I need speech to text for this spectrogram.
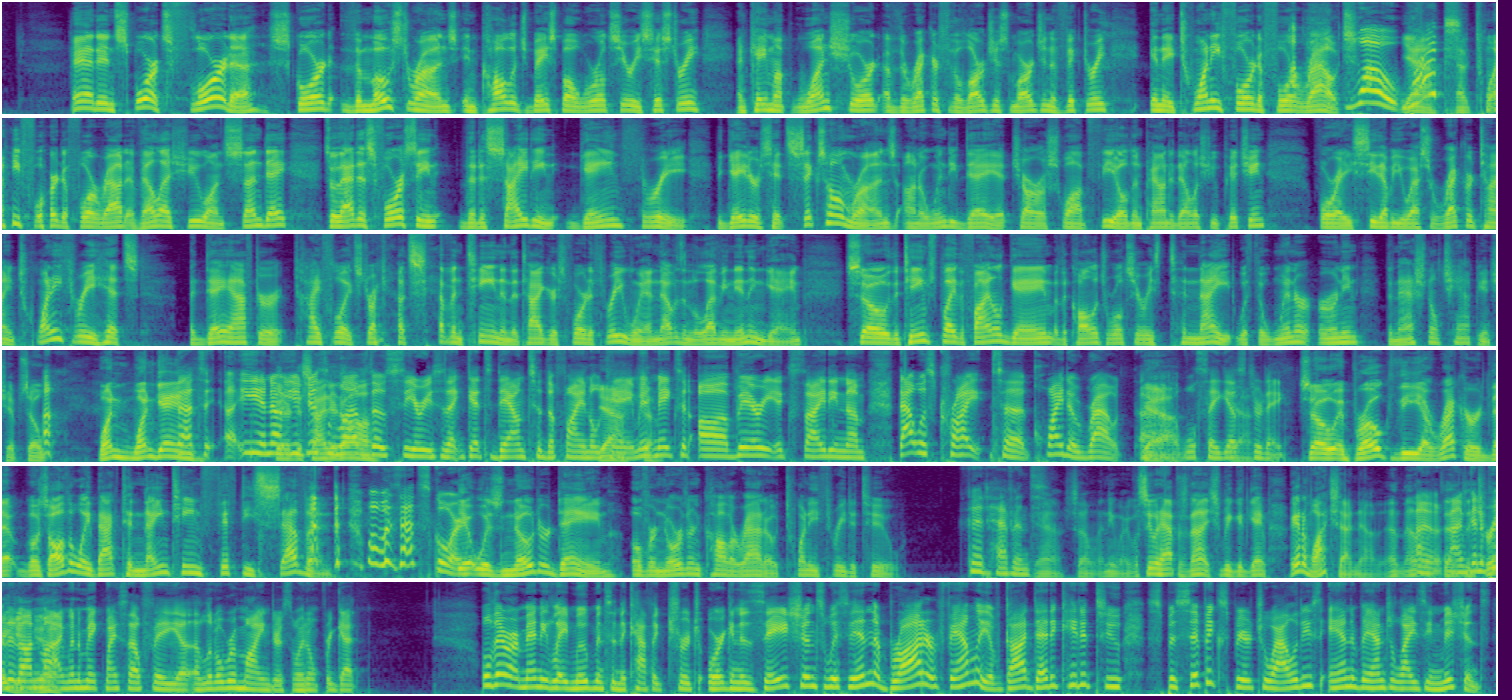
And in sports, Florida scored the most runs in college baseball World Series history and came up one short of the record for the largest margin of victory in a 24 to 4 uh, route. Whoa, Yeah, what? a 24 to 4 route of LSU on Sunday. So that is forcing the deciding game 3. The Gators hit 6 home runs on a windy day at Charles Schwab Field and pounded LSU pitching for a CWS record tying 23 hits a day after Ty Floyd struck out 17 in the Tigers 4 to 3 win. That was an 11 inning game. So the teams play the final game of the College World Series tonight with the winner earning the national championship. So one one game. That's uh, you know you just love all. those series that gets down to the final Yeah, game. It yeah. makes it all very exciting. Um, that was quite uh, quite a route. Uh, Yeah. we'll say yesterday. So it broke the uh, record that goes all the way back to 1957. What was that score? it was Notre Dame over Northern Colorado, 23 to two. Good heavens! Yeah. So anyway, we'll see what happens tonight. Should be a good game. I got to watch that now. That- that I, I'm going to put it on my. I'm going to make myself a uh, a little reminder so I don't forget. Well, there are many lay movements in the Catholic Church organizations within the broader family of God dedicated to specific spiritualities and evangelizing missions.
